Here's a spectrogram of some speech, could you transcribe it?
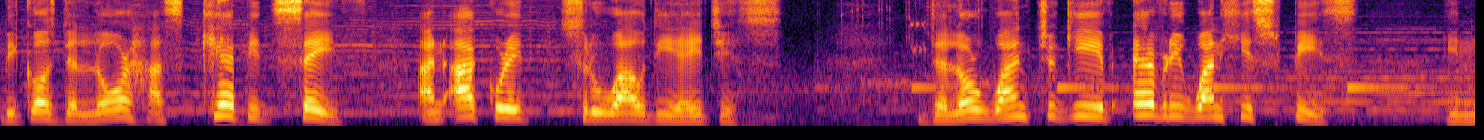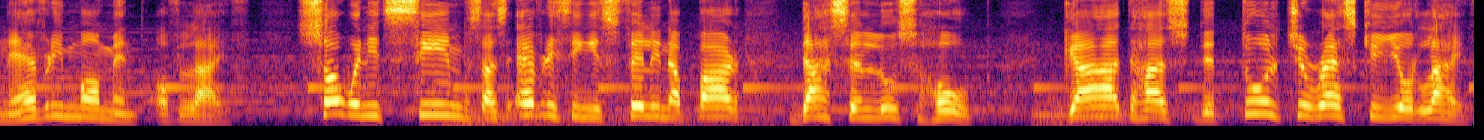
because the Lord has kept it safe and accurate throughout the ages. The Lord wants to give everyone His peace in every moment of life. So when it seems as everything is falling apart, doesn't lose hope. God has the tool to rescue your life.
